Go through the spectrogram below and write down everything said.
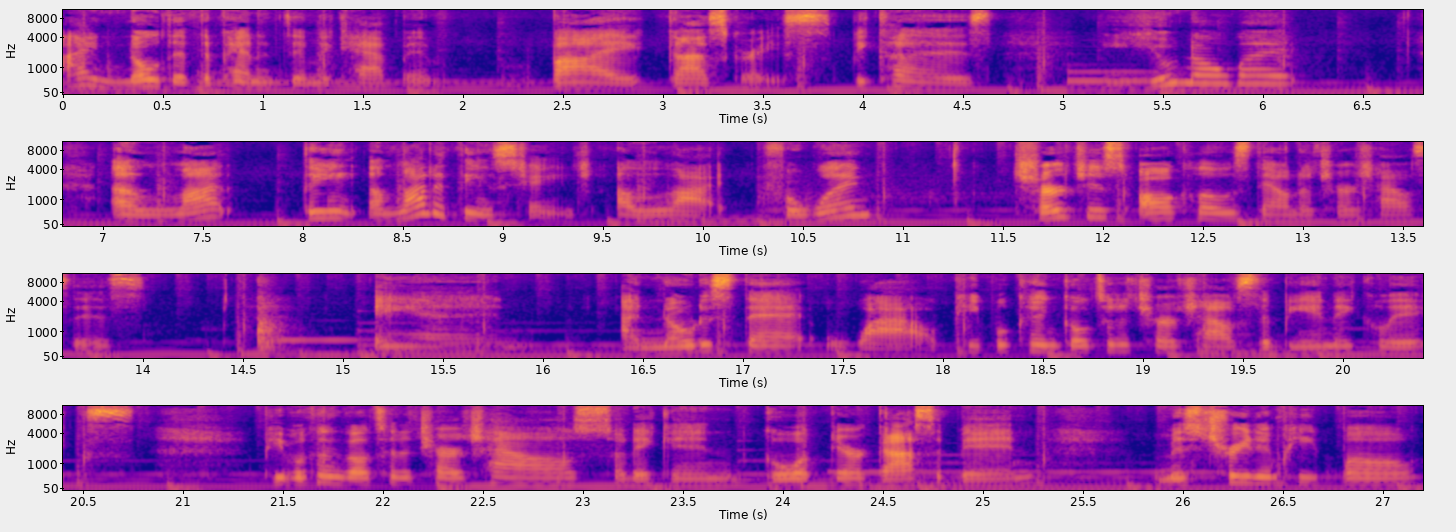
I know that the pandemic happened by God's grace because you know what? A lot thing a lot of things change. A lot. For one, churches all closed down the church houses. And I noticed that wow, people couldn't go to the church house to be in their cliques. People can go to the church house so they can go up there gossiping, mistreating people.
